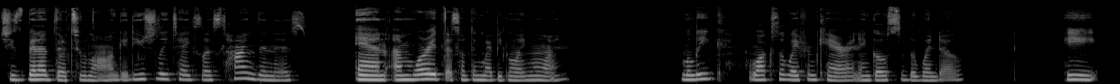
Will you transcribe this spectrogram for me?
she's been up there too long. It usually takes less time than this, and I'm worried that something might be going on. Malik walks away from Karen and goes to the window. He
